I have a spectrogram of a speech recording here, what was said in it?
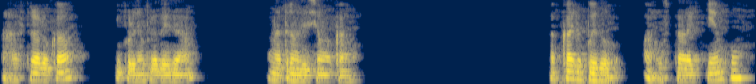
arrastrarlo acá y por ejemplo agregar una transición acá. Acá yo puedo ajustar el tiempo.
